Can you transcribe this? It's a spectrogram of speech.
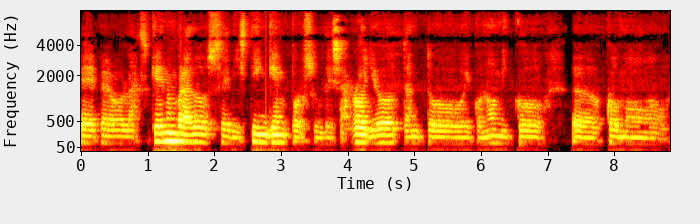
eh, pero las que he nombrado se distinguen por su desarrollo, tanto económico eh, como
